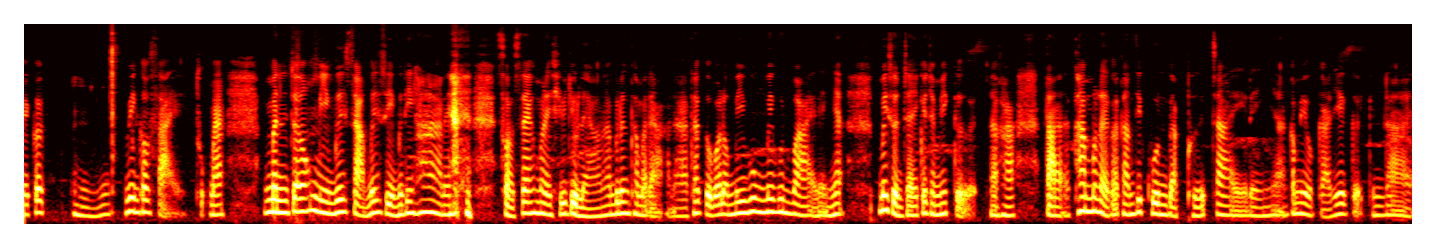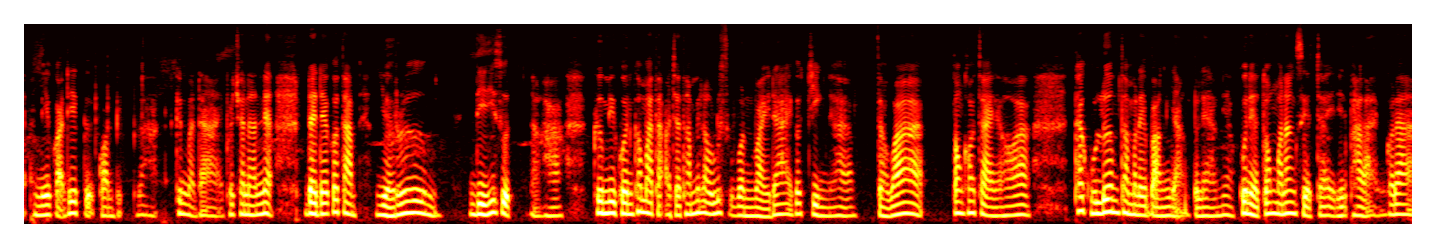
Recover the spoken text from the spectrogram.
รๆก็ วิ่งเข้าใส่ถูกไหมมันจะต้องมีมือที่สามมือที่สี่มือที่ห้าเนี่ยสอดแทรกมาในชีวิตอยู่แล้วนะเป็นเรื่องธรรมดานะถ้าเกิดว่าเราไม่วุ่งไม่วุ่นวายอะไรเงี้ยไม่สนใจก็จะไม่เกิดนะคะ แต่ถ้าเมื่อไหร่ก็ตามที่คุณแบบเผลอใจอะไรเงี้ยก็มีโอกาสที่จะเกิดขึ้นได้ มีโอกาสที่จะเกิดความผิดพลาดขึ้นมาได้ เพราะฉะนั้นเนี่ยใดๆก็ตามอย่าเริ่มดีที่สุดนะคะ คือมีคนเข้ามาแต่อาจจะทำให้เรารู้สึกวันไหวได้ก็จริงนะคะแต่ว่า ต้องเข้าใจนะคะว่า ถ้าคุณเริ่มทำอะไรบางอย่างไปแล้วเนี่ยคุณเนี่ยต้องมานั่งเสียใจในภายหลังก็ได้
